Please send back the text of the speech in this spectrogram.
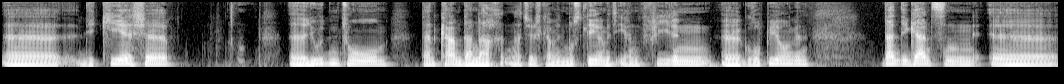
äh, die Kirche, äh, Judentum, dann kam danach, natürlich kamen Muslime mit ihren vielen äh, Gruppierungen, dann die ganzen äh,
